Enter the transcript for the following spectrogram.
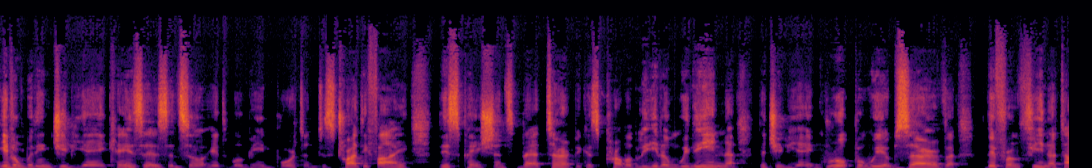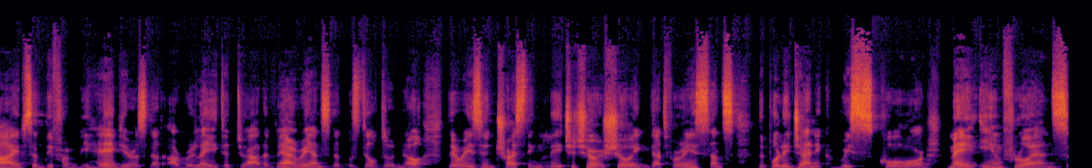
even within gba cases. And so it will be important to stratify these patients better because probably even within the gba group we observe different phenotypes and different behaviors that are related to other variants variants that we still don't know. There is interesting literature showing that, for instance, the polygenic risk score may influence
